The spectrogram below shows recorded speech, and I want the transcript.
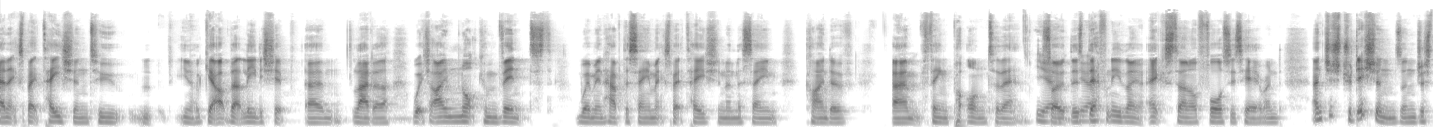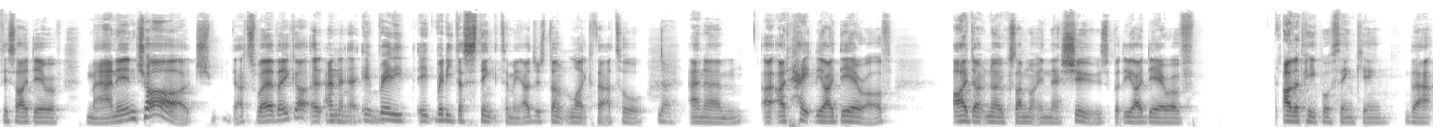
an expectation to, you know, get up that leadership um, ladder, which I'm not convinced women have the same expectation and the same kind of um, thing put onto them. Yeah, so there's yeah. definitely know, external forces here, and and just traditions, and just this idea of man in charge. That's where they go, and Mhm. it really it really does stink to me. I just don't like that at all No. and um, I, I'd hate the idea of I don't know because I'm not in their shoes, but the idea of other people thinking that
